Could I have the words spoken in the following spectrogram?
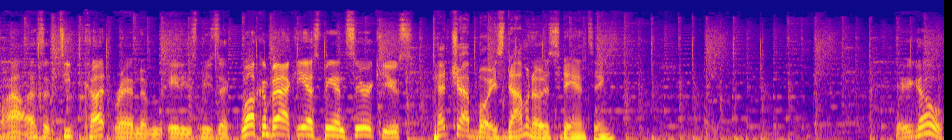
Wow, that's a deep cut, random 80s music. Welcome back, ESPN Syracuse. Pet Shop Boys, Domino's dancing. There you go.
